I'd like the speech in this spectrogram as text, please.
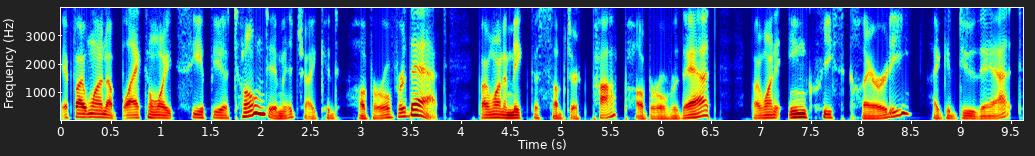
If I want a black and white sepia toned image, I could hover over that. If I want to make the subject pop, hover over that. If I want to increase clarity, I could do that.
